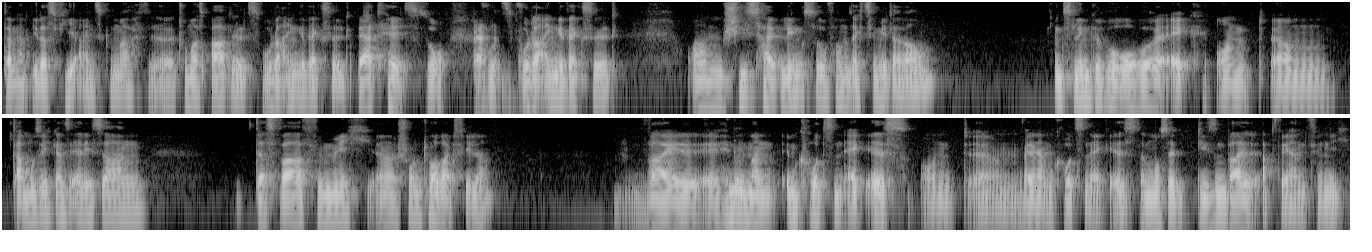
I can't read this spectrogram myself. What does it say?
dann habt ihr das 4-1 gemacht. Äh, Thomas Bartels wurde eingewechselt. Bert Helz, so, Bert wu- Helz, genau. wurde eingewechselt. Ähm, schießt halb links so vom 16-Meter-Raum ins linkere obere Eck. Und ähm, da muss ich ganz ehrlich sagen, das war für mich äh, schon ein Torwartfehler weil äh, Himmelmann im kurzen Eck ist. Und ähm, wenn er im kurzen Eck ist, dann muss er diesen Ball abwehren, finde ich.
